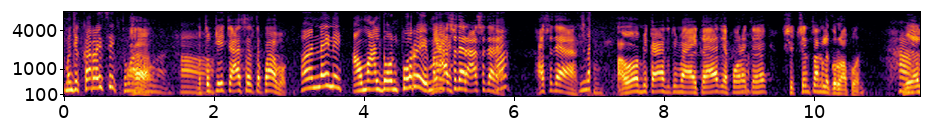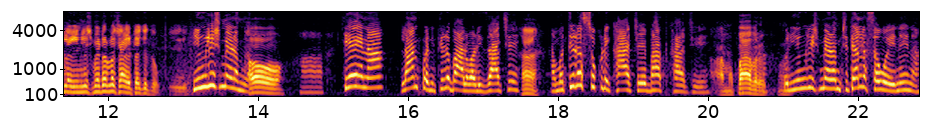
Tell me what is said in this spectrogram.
म्हणजे करायचंय का तुम्हाला हा? हा. मग तुमची इच्छा असेल तर पहा बघ नाही नाही. अहो मला दोन पोरं आहे नाही, मला- असू द्या ना, असू द्या. ना. असू द्या. अहो मी काय म्हणतो तुम्ही ऐका या पोराचं शिक्षण चांगलं करू आपण. हा. मी याला इंग्लिश मिडियमला शाळेत टाकतो. इंग्लिश मॅडम हो. हा. ते आहे ना लहानपणी तिकडे बालवाडी जायचे. हा. हा, मग तिकडे सुकडी खायचे भात खायचे. हा, मग पहा बरं. पण इंग्लिश मॅडमची त्यांना सवय नाही ना.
